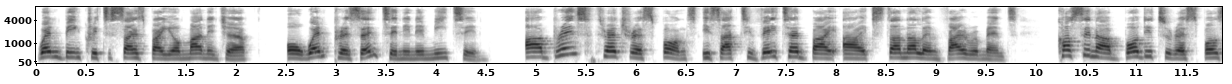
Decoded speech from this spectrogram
when being criticized by your manager or when presenting in a meeting. Our brain's threat response is activated by our external environment, causing our body to respond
